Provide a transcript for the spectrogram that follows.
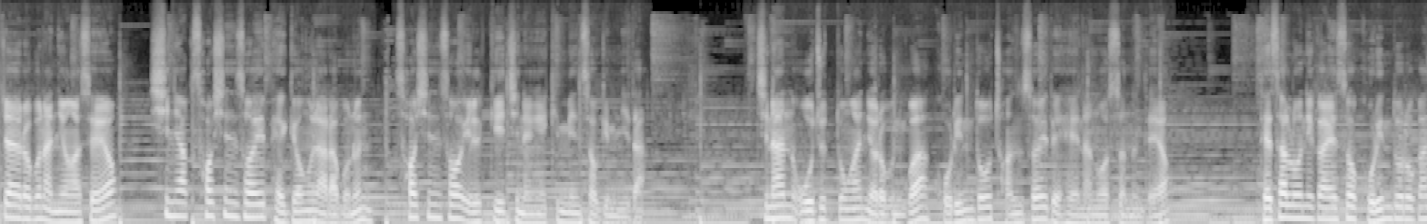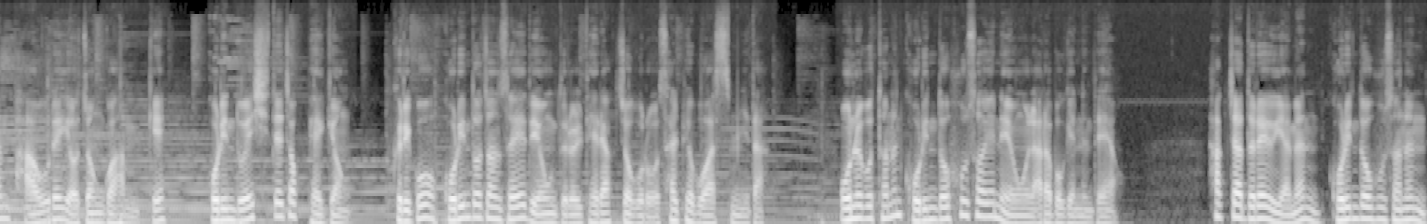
청취자 여러분 안녕하세요. 신약 서신서의 배경을 알아보는 서신서 읽기 진행의 김민석입니다. 지난 5주 동안 여러분과 고린도 전서에 대해 나누었었는데요. 데살로니가에서 고린도로 간 바울의 여정과 함께 고린도의 시대적 배경, 그리고 고린도 전서의 내용들을 대략적으로 살펴보았습니다. 오늘부터는 고린도 후서의 내용을 알아보겠는데요. 학자들에 의하면 고린도 후서는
